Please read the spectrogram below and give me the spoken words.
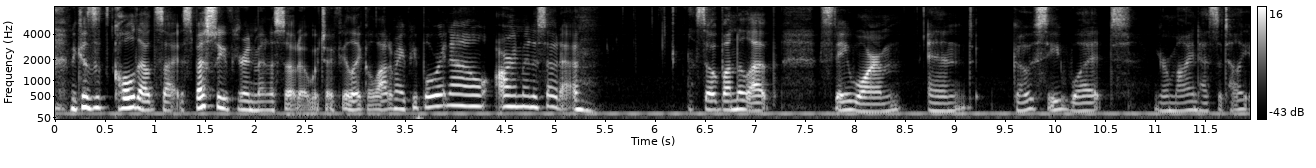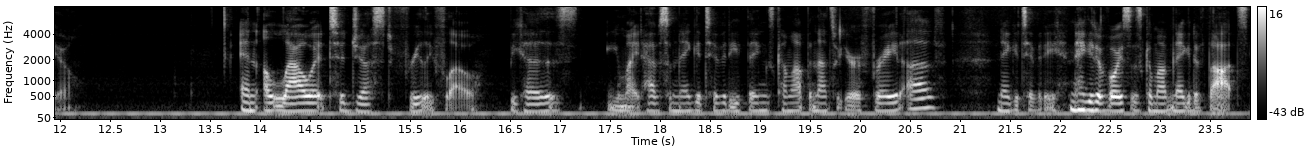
because it's cold outside, especially if you're in Minnesota, which I feel like a lot of my people right now are in Minnesota. So bundle up, stay warm, and go see what your mind has to tell you. And allow it to just freely flow because you might have some negativity things come up, and that's what you're afraid of negativity. Negative voices come up negative thoughts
